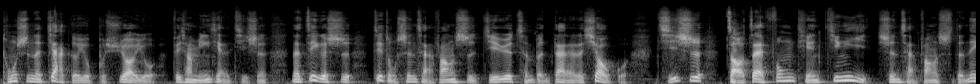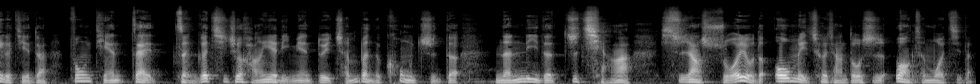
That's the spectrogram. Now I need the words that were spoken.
同时呢，价格又不需要有非常明显的提升，那这个是这种生产方式节约成本带来的效果。其实早在丰田精益生产方式的那个阶段，丰田在整个汽车行业里面对成本的控制的能力的之强啊，是让所有的欧美车厂都是望尘莫及的。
